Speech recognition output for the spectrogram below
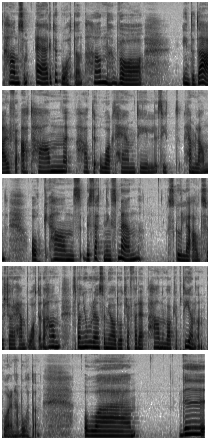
han som ägde båten, han var inte där för att han hade åkt hem till sitt hemland. Och hans besättningsmän skulle alltså köra hem båten. Och han, spanjoren som jag då träffade, han var kaptenen på den här båten. Och eh, vi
